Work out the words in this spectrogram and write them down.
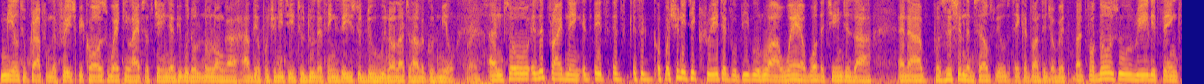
meal to grab from the fridge because working lives have changed and people don't no longer have the opportunity to do the things they used to do in order to have a good meal. Right. And so, is it frightening? It, it's it's it's an opportunity created for people who are aware of what the changes are and have positioned themselves to be able to take advantage of it. But for those who really think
